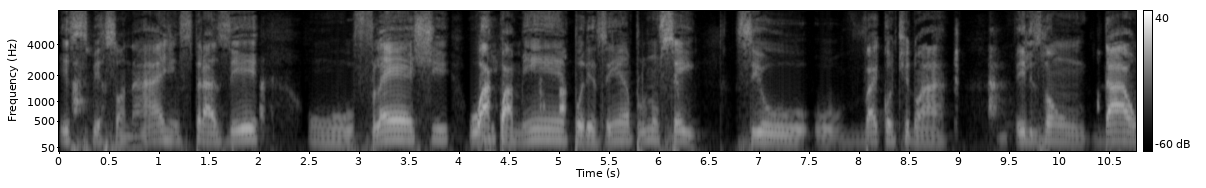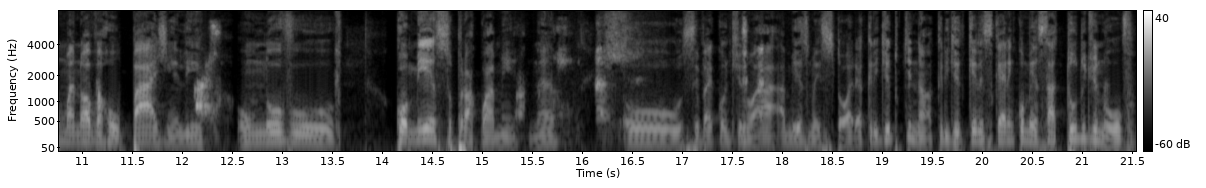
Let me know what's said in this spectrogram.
esses personagens, trazer o Flash, o Aquaman, por exemplo. Não sei se o, o vai continuar. Eles vão dar uma nova roupagem ali, um novo começo pro Aquaman, né? Ou se vai continuar a mesma história. acredito que não. Acredito que eles querem começar tudo de novo,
